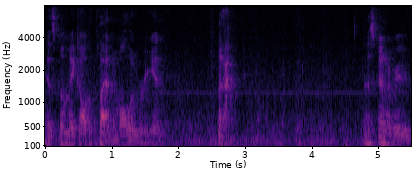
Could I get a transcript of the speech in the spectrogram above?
Yeah, it's gonna make all the platinum all over again. That's kind of weird.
